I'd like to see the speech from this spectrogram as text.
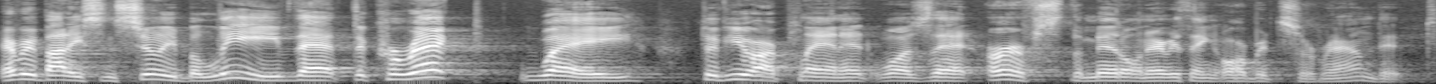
Everybody sincerely believed that the correct way to view our planet was that Earth's the middle and everything orbits around it.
